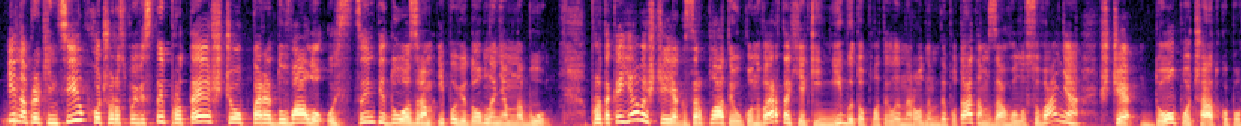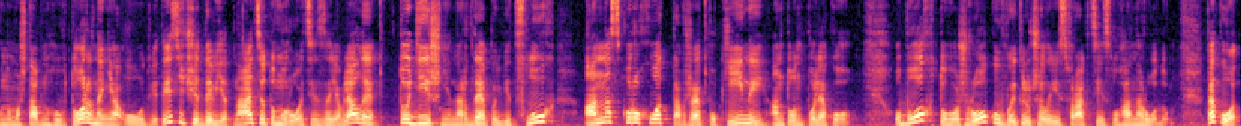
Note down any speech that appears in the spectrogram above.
І наприкінці хочу розповісти про те, що передувало ось цим підозрам і повідомленням набу про таке явище, як зарплати у конвертах, які нібито платили народним депутатам за голосування ще до початку повномасштабного вторгнення у 2019 році. Заявляли тодішні нардепи від слуг. Анна Скороход та вже покійний Антон Поляков. Обох того ж року виключили із фракції Слуга народу. Так от.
